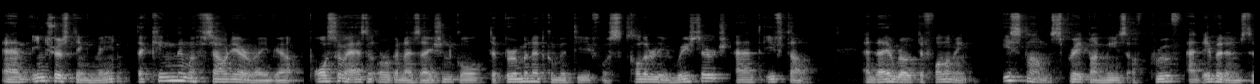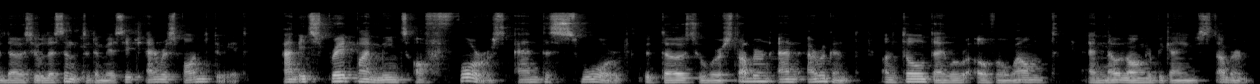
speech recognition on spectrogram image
And interestingly, the Kingdom of Saudi Arabia also has an organization called the Permanent Committee for Scholarly Research and IFTA. And they wrote the following. Islam spread by means of proof and evidence to those who listened to the message and responded to it. And it spread by means of force and the sword to those who were stubborn and arrogant until they were overwhelmed and no longer became stubborn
